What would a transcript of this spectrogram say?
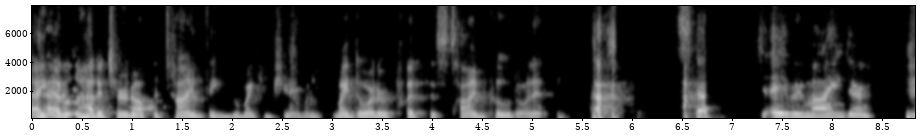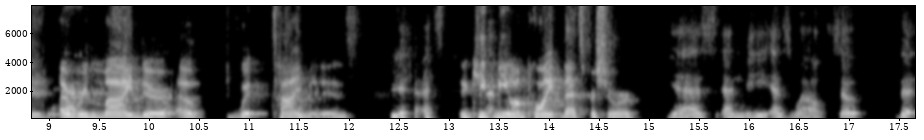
I, I don't know how to turn off the time thing on my computer. My, my daughter put this time code on it. so, a reminder. A reminder of what time it is. Yes. To keep me on point, that's for sure. Yes, and me as well. So the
